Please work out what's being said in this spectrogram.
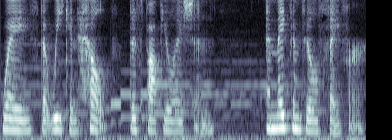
ways that we can help this population and make them feel safer.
